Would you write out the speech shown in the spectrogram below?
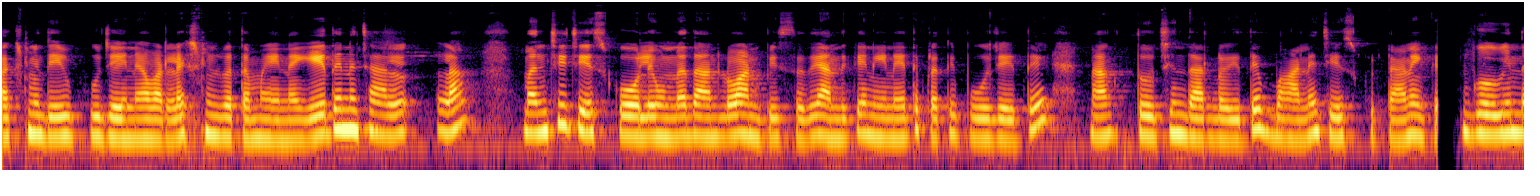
లక్ష్మీదేవి పూజ అయినా వరలక్ష్మి వ్రతం అయినా ఏదైనా చాలా మంచి చేసుకోవాలి ఉన్న దాంట్లో అనిపిస్తుంది. అందుకే నేనైతే ప్రతి పూజ అయితే నాకు తోచిన దాంట్లో అయితే బాగానే చేసుకుంటాను. ఇక గోవింద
